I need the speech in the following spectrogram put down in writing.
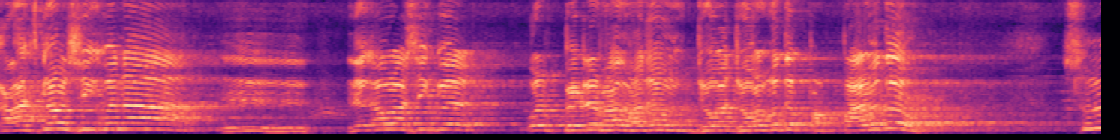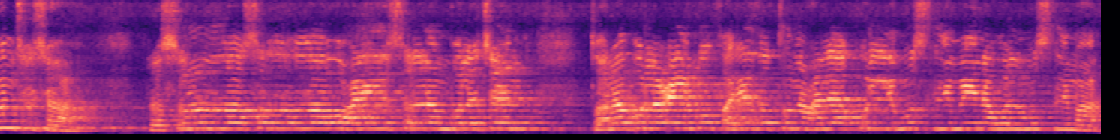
কাজ কাম শিখবে না। লেখাপড়া শিখবে। ওর পেটের ভাত হজম জোগাড় করতে পারবে তো? শুনুন চাচা রাসূলুল্লাহ সাল্লাল্লাহু আলাইহি সাল্লাম বলেছেন তলাবুল ইলমু ফরিদাতুন আলা কুল্লি মুসলিমিন ওয়াল মুসলিমাত।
